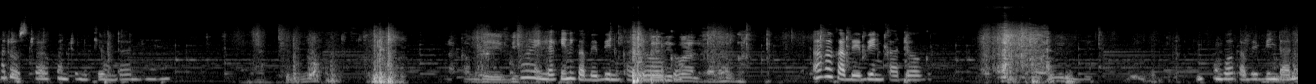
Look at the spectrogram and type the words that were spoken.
hata usitoe kwantu nikiwa ndani. Ai, lakini kabebi ni kadogo aka kabebi ni kadogo mfungua kabebi ndani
